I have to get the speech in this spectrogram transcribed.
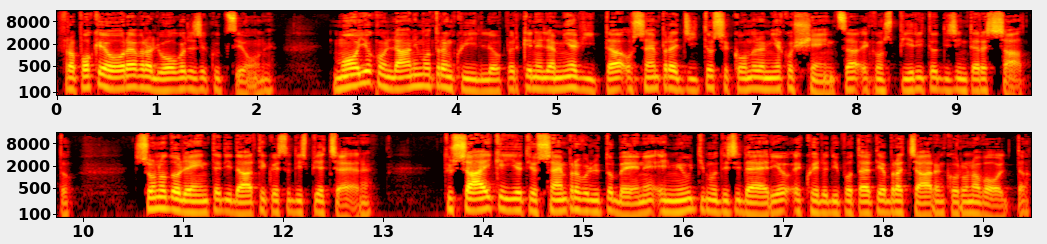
Fra poche ore avrà luogo l'esecuzione. Muoio con l'animo tranquillo perché nella mia vita ho sempre agito secondo la mia coscienza e con spirito disinteressato. Sono dolente di darti questo dispiacere. Tu sai che io ti ho sempre voluto bene e il mio ultimo desiderio è quello di poterti abbracciare ancora una volta.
